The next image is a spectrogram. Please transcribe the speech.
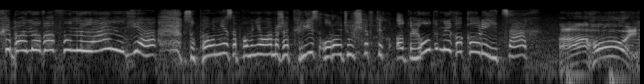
chyba Nowa Funlandia. Zupełnie zapomniałam, że Chris urodził się w tych odludnych okolicach. Ahoj,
